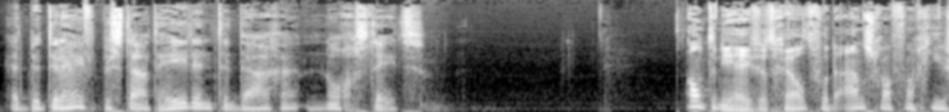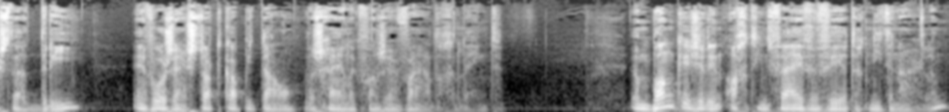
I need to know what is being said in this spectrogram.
Het bedrijf bestaat heden ten dagen nog steeds. Anthony heeft het geld voor de aanschaf van Gierstaat 3 en voor zijn startkapitaal waarschijnlijk van zijn vader geleend. Een bank is er in 1845 niet in Haarlem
